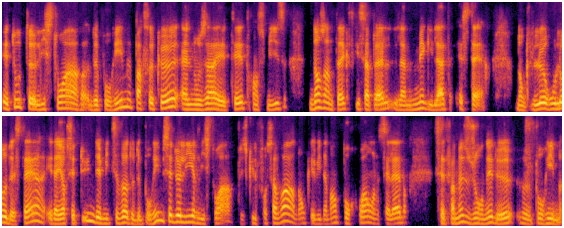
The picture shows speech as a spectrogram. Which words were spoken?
et toute l'histoire de Purim parce qu'elle nous a été transmise dans un texte qui s'appelle la Megillat Esther. Donc, le rouleau d'Esther, et d'ailleurs c'est une des mitzvot de Purim, c'est de lire l'histoire, puisqu'il faut savoir donc évidemment pourquoi on célèbre cette fameuse journée de euh, Purim.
